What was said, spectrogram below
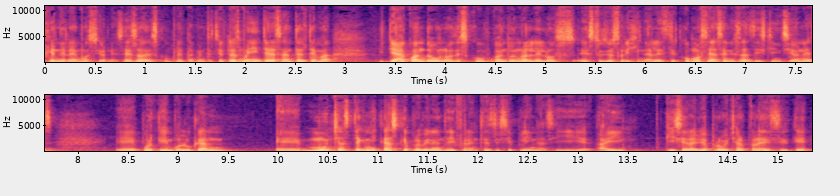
genera emociones. Eso es completamente cierto. Es muy interesante el tema ya cuando uno descubre, cuando uno lee los estudios originales de cómo se hacen esas distinciones, eh, porque involucran eh, muchas técnicas que provienen de diferentes disciplinas y ahí quisiera yo aprovechar para decir que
